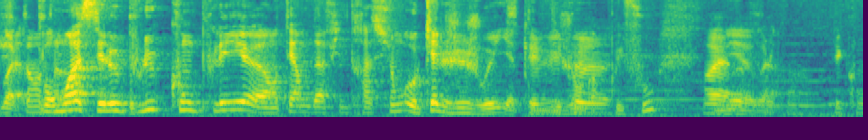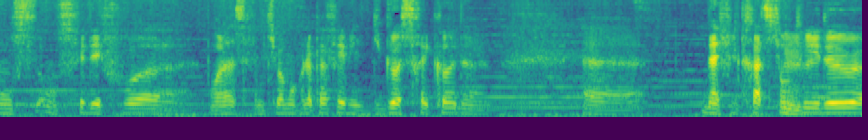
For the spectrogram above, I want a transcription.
voilà. Pour hein. moi, c'est le plus complet euh, en termes d'infiltration auquel j'ai joué. Il y a peut-être des que- encore plus fous. Ouais, mais, euh, voilà. Vu qu'on se fait des fois. euh, voilà, ça fait un petit moment qu'on l'a pas fait, mais du Ghost Recon euh, euh, d'infiltration Hmm. tous les deux.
